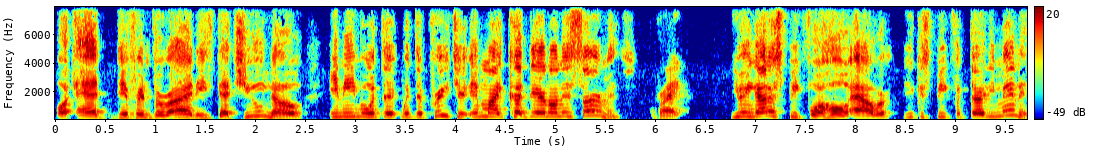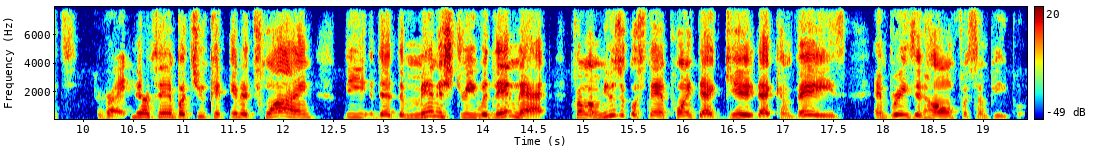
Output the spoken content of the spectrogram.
or add different varieties that you know. And even with the with the preacher, it might cut down on his sermons. right. You ain't got to speak for a whole hour. You can speak for 30 minutes. Right. You know what I'm saying? But you could intertwine the the, the ministry within that from a musical standpoint that gear that conveys and brings it home for some people.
